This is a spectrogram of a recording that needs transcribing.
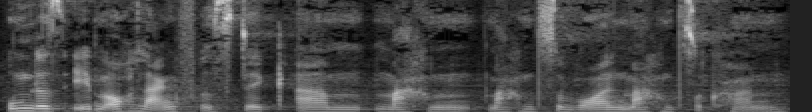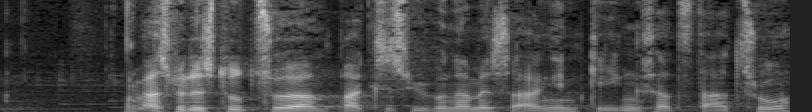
um das eben auch langfristig ähm, machen, machen zu wollen, machen zu können. Was würdest du zur Praxisübernahme sagen im Gegensatz dazu?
